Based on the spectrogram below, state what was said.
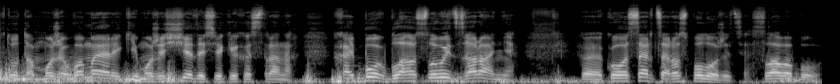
хто там може в Америці, може ще десь в якихось странах. Хай Бог благословить зарання, е, кого серце розположиться. Слава Богу.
